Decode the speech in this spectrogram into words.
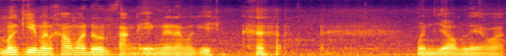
เมื่อกี้มันเข้ามาโดนฝังเองด้วยนะเมื่อกี้ เหมือนยอมแล้วอะ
